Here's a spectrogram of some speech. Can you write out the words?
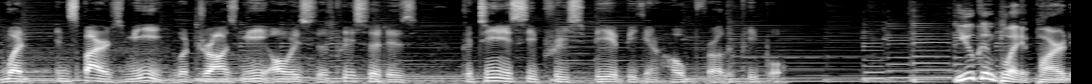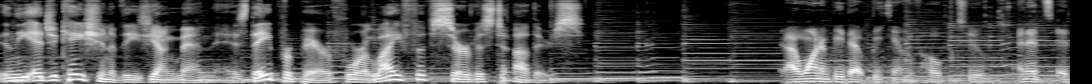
What inspires me, what draws me always to the priesthood is continue to see priests be a beacon of hope for other people. You can play a part in the education of these young men as they prepare for a life of service to others. I want to be that beacon of hope too, and it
